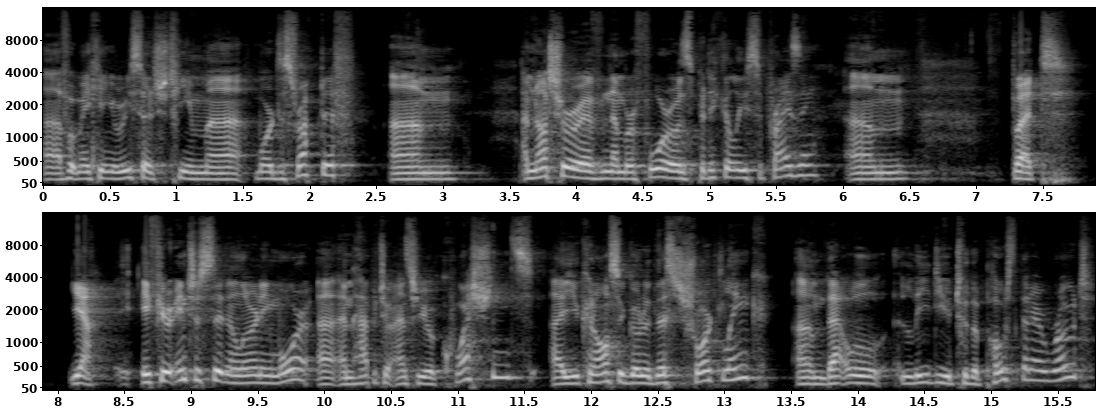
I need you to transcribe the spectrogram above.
uh, for making a research team uh, more disruptive. Um, I'm not sure if number four was particularly surprising, um, but yeah, if you're interested in learning more, uh, I'm happy to answer your questions. Uh, you can also go to this short link um, that will lead you to the post that I wrote,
